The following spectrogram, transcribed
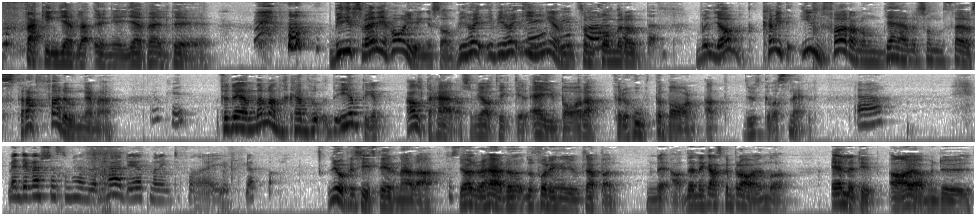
fucking jävla unge jävel det. Vi i Sverige har ju inget sånt. Vi har, vi har ingen Nej, som kommer. Vad- Ja, kan vi inte införa någon jävel som så här, straffar ungarna? Okej. För det enda man kan, egentligen, allt det här som jag tycker är ju bara för att hota barn att du ska vara snäll. Ja. Men det värsta som händer här det är att man inte får några julklappar. Jo precis, det är den här, Förstår. gör du det här då, då får du inga julklappar. Men det, ja, den är ganska bra ändå. Eller typ, ja ja men du,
